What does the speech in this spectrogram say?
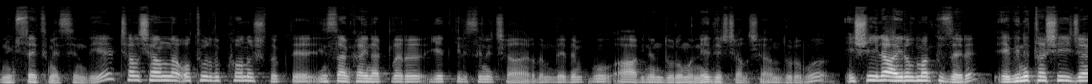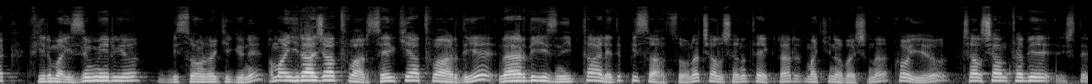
nüksetmesin diye. Çalışanla oturduk konuştuk. De, insan kaynakları yetkilisini çağırdım. Dedim bu abinin durumu nedir çalışan durumu? Eşiyle ayrılmak üzere evini taşıyacak. Firma izin veriyor bir sonraki güne. Ama ihracat var, sevkiyat var diye verdiği izni iptal edip bir saat sonra çalışanı tekrar makine başına koyuyor. Çalışan tabii işte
